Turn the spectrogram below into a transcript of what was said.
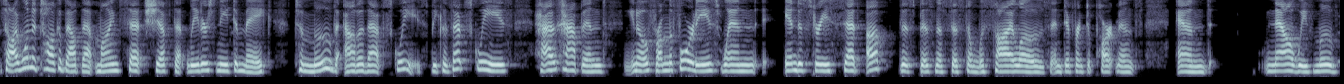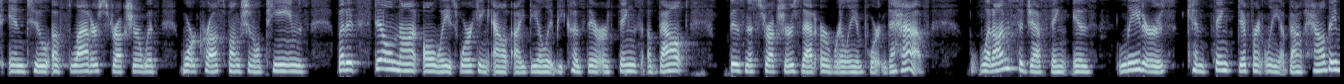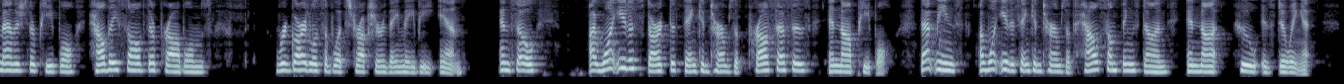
so I want to talk about that mindset shift that leaders need to make to move out of that squeeze because that squeeze has happened, you know, from the 40s when industries set up this business system with silos and different departments. And now we've moved into a flatter structure with more cross functional teams but it's still not always working out ideally because there are things about business structures that are really important to have. What I'm suggesting is leaders can think differently about how they manage their people, how they solve their problems, regardless of what structure they may be in. And so I want you to start to think in terms of processes and not people. That means I want you to think in terms of how something's done and not who is doing it.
